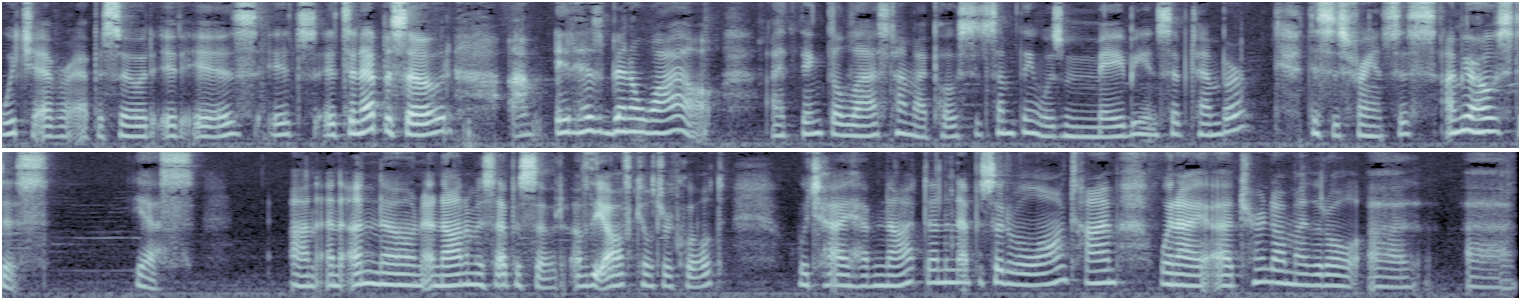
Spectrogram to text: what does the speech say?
whichever episode it is. It's it's an episode. Um, it has been a while. I think the last time I posted something was maybe in September. This is Frances. I'm your hostess. Yes, on an unknown anonymous episode of the Off Kilter Quilt, which I have not done an episode of a long time. When I uh, turned on my little uh, uh,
